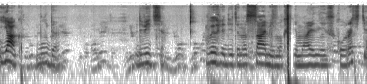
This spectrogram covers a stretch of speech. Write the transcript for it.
Як буде. Дивіться, виглядіти на самій максимальній скорості.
